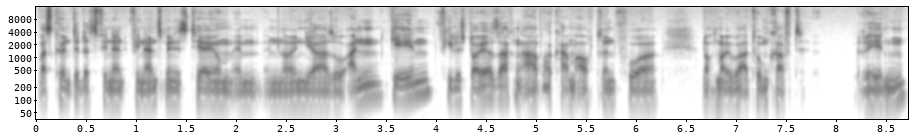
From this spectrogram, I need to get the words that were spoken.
was könnte das Finan Finanzministerium im, im neuen Jahr so angehen. Viele Steuersachen, aber kam auch drin vor, nochmal über Atomkraft reden.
